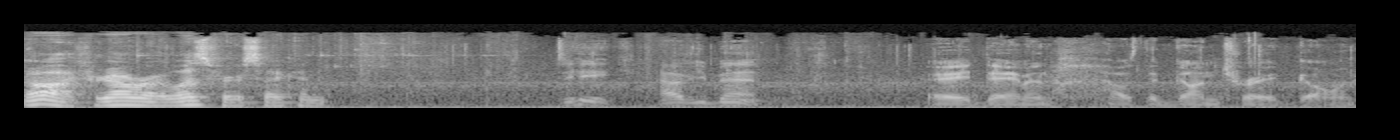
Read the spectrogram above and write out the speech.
Oh, I forgot where I was for a second. Deke, how have you been? Hey, Damon, how's the gun trade going?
